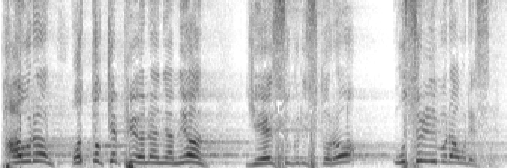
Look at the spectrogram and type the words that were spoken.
바울은 어떻게 표현하냐면 예수 그리스도로 옷을 입으라고 그랬어요.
